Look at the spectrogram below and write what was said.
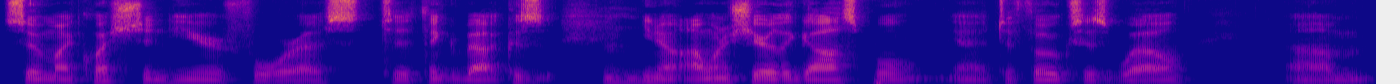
So my question here for us to think about, because Mhm. you know, I want to share the gospel uh, to folks as well. Um,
